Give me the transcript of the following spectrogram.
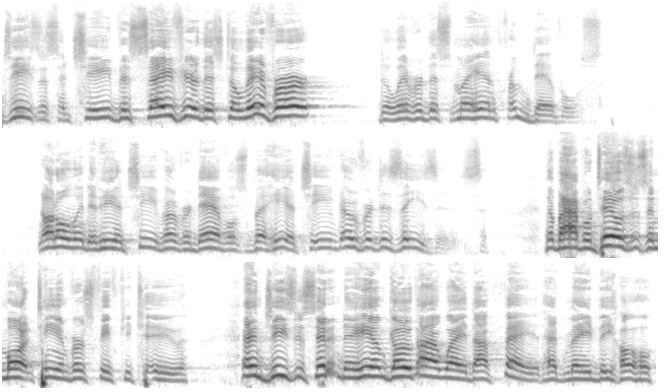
Jesus achieved, this Savior, this deliverer, delivered this man from devils. Not only did he achieve over devils, but he achieved over diseases. The Bible tells us in Mark 10, verse 52, and Jesus said unto him, Go thy way, thy faith had made thee whole.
